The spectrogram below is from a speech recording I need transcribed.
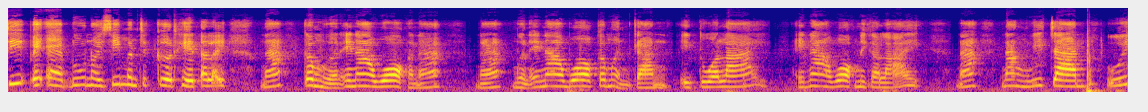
ซิไปแอบดูหน่อยซิมันจะเกิดเหตุอะไรนะ ก็เหมือนไอ้หน้าวอกอะนะนะเหมือนไอ้หน้าวอกก็เหมือนกันไอ้ตัวร้าย ไอ้หน้าวอกนี่ก็ร้ายนะนั่งวิจารณ์อุ้ย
